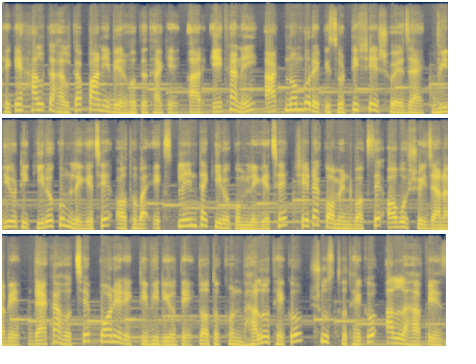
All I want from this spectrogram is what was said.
থেকে হালকা হালকা পানি বের হতে থাকে। আর এখানেই আট নম্বর এপিসোডটি শেষ হয়ে যায়। ভিডিওটি কীরকম লেগেছে অথবা এক্সপ্লেনটা কীরকম লেগেছে সেটা কমেন্ট বক্সে অবশ্যই জানাবে। দেখা হচ্ছে পরের একটি ভিডিওতে। ততক্ষণ ভালো থেকো, সুস্থ থেকো, আল্লাহ হাফিজ।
